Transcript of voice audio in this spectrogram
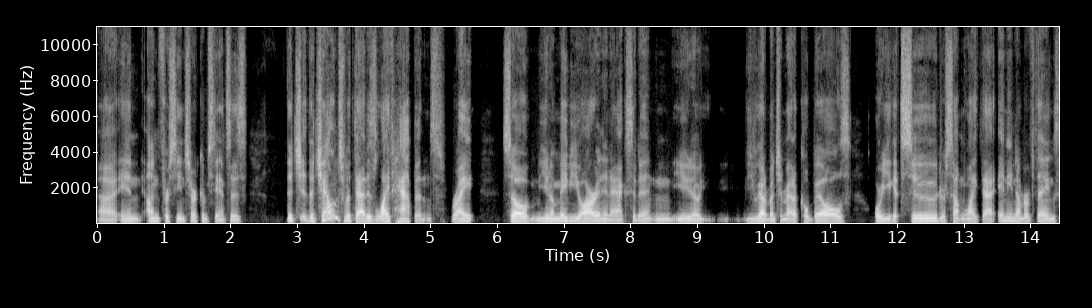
uh, in unforeseen circumstances. The, ch- the challenge with that is life happens, right? So, you know, maybe you are in an accident and, you know, you've got a bunch of medical bills or you get sued or something like that, any number of things,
